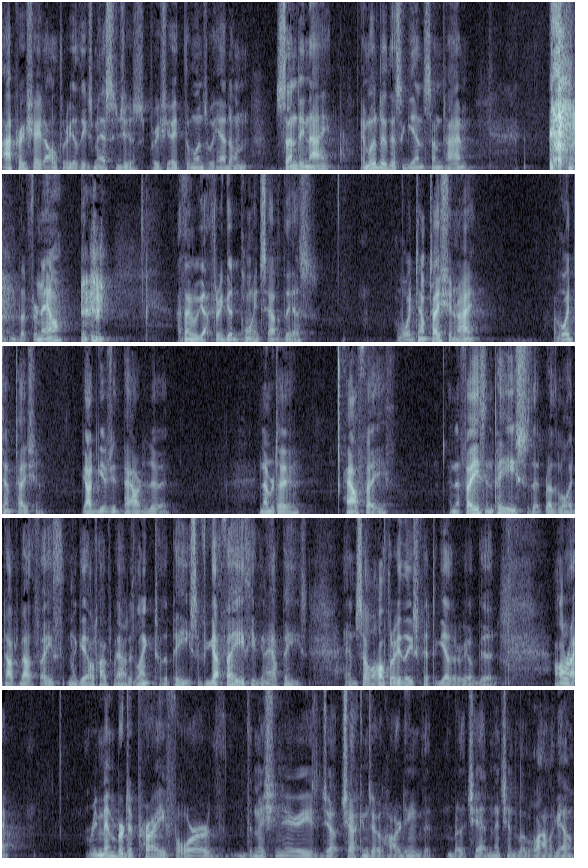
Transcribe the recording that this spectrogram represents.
I appreciate all three of these messages. Appreciate the ones we had on Sunday night. And we'll do this again sometime. but for now, I think we got three good points out of this. Avoid temptation, right? Avoid temptation. God gives you the power to do it. Number two, have faith. And that faith and peace that Brother Lloyd talked about, the faith Miguel talked about, is linked to the peace. If you got faith, you can have peace. And so all three of these fit together real good. All right. Remember to pray for the missionaries, Chuck and Joe Harding, that Brother Chad mentioned a little while ago,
